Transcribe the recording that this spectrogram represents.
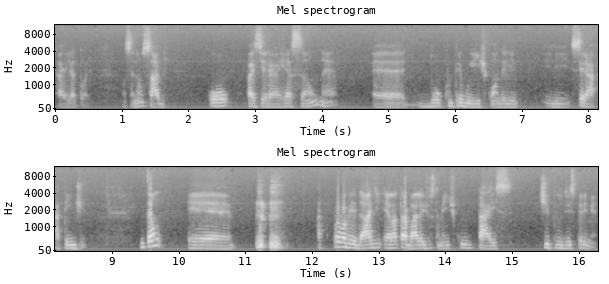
aleatório. Você não sabe qual vai ser a reação né, é, do contribuinte quando ele, ele será atendido. Então, é, a probabilidade ela trabalha justamente com tais tipos de experimento.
